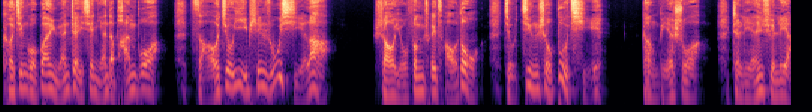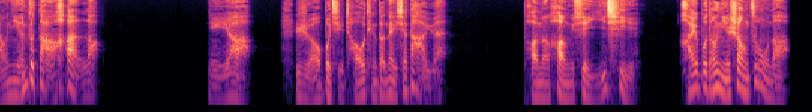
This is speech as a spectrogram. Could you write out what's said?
可经过官员这些年的盘剥，早就一贫如洗了。稍有风吹草动，就经受不起，更别说这连续两年的大旱了。你呀，惹不起朝廷的那些大员，他们沆瀣一气，还不等你上奏呢，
